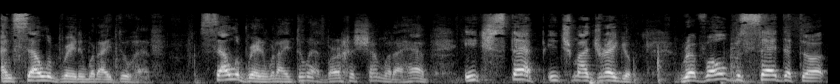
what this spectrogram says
and celebrating what I do have. Celebrating what I do have, Baruch Hashem, what I have. Each step, each madrega. Rav Wolbe said that the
